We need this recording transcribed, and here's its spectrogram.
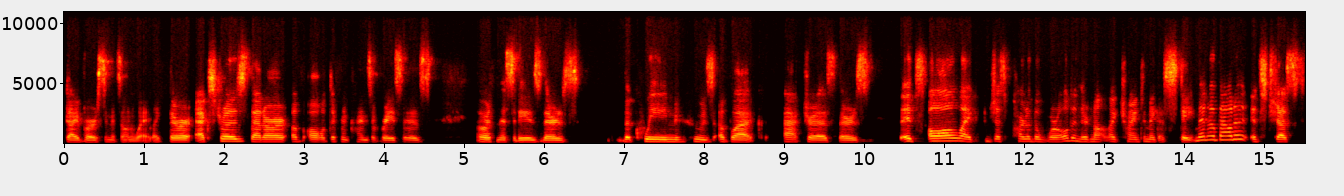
diverse in its own way. Like there are extras that are of all different kinds of races or ethnicities. There's the queen who's a black actress. There's it's all like just part of the world and they're not like trying to make a statement about it. It's just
